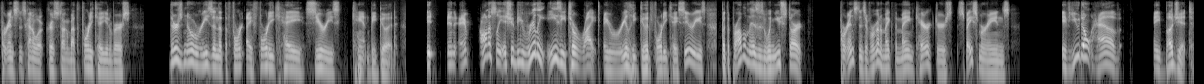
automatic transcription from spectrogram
for instance, kind of what Chris was talking about the 40k universe. There's no reason that the 40, a 40k series can't be good. It and honestly, it should be really easy to write a really good 40k series but the problem is, is when you start, for instance, if we're going to make the main characters Space Marines, if you don't have a budget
